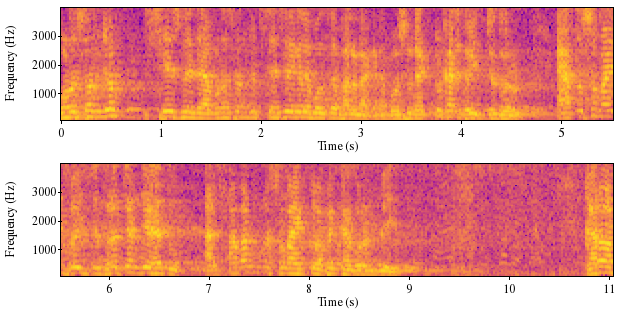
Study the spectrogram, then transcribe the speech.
মনোসংযোগ শেষ হয়ে যায়। মনোসংযোগ শেষ হয়ে গেলে বলতে ভালো লাগে না। বসুন, একটুখানি ধৈর্য ধরুন। এত সময় ধৈর্য ধরেছেন যেহেতু, আর সামান্য সময় একটু অপেক্ষা করুন প্লিজ কারণ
